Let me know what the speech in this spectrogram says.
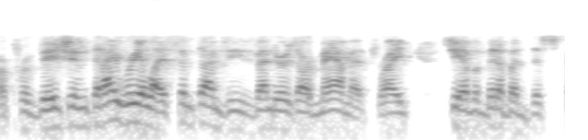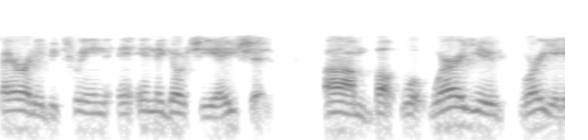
our provisions. And I realize sometimes these vendors are mammoth, right? So you have a bit of a disparity between in negotiation. Um, but where you where you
